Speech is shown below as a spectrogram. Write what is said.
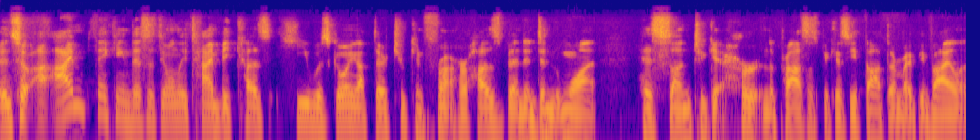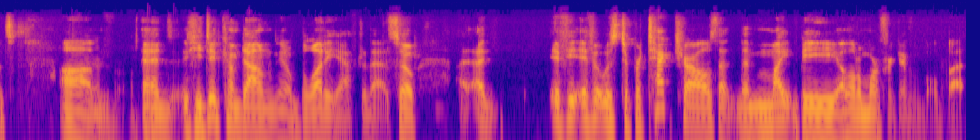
And so I, I'm thinking this is the only time because he was going up there to confront her husband and didn't want his son to get hurt in the process because he thought there might be violence. Um, and he did come down, you know, bloody after that. So, I, if he, if it was to protect Charles, that that might be a little more forgivable. But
